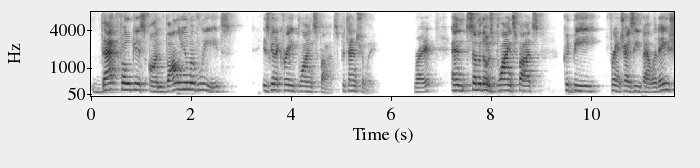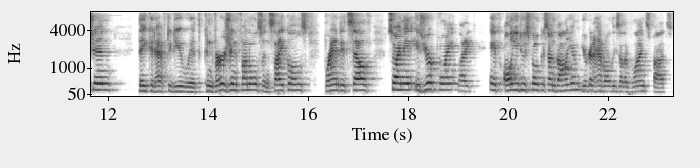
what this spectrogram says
that focus on volume of leads is going to create blind spots potentially right? And some of those blind spots could be franchisee validation they could have to do with conversion funnels and cycles. brand itself. So, I mean, is your point like, if all you do is focus on volume, you're going to have all these other blind spots?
